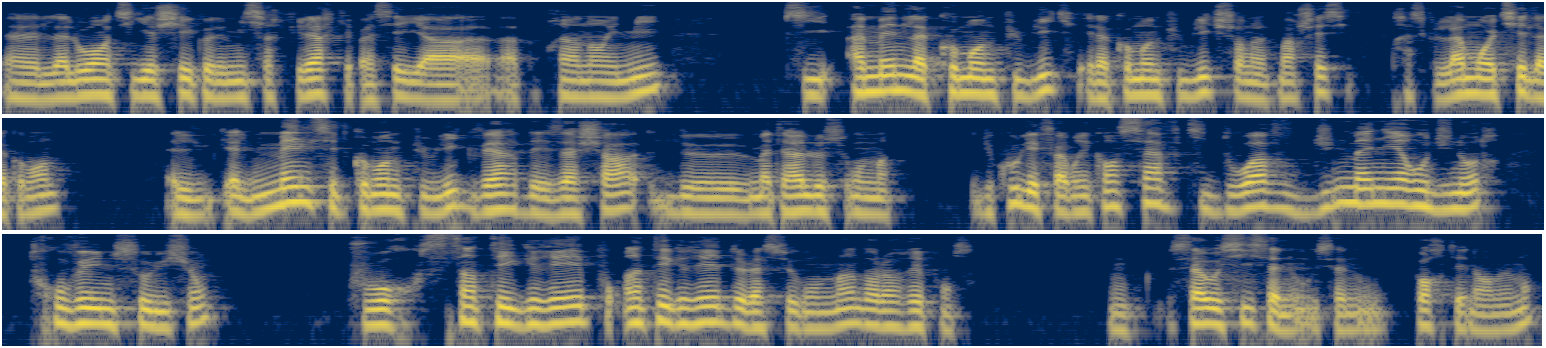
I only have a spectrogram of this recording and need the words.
la loi anti-gâchis économie circulaire qui est passée il y a à peu près un an et demi, qui amène la commande publique. Et la commande publique sur notre marché, c'est presque la moitié de la commande. Elle, mène cette commande publique vers des achats de matériel de seconde main. Du coup, les fabricants savent qu'ils doivent, d'une manière ou d'une autre, trouver une solution pour s'intégrer, pour intégrer de la seconde main dans leur réponse. Donc ça aussi, ça nous, ça nous porte énormément.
